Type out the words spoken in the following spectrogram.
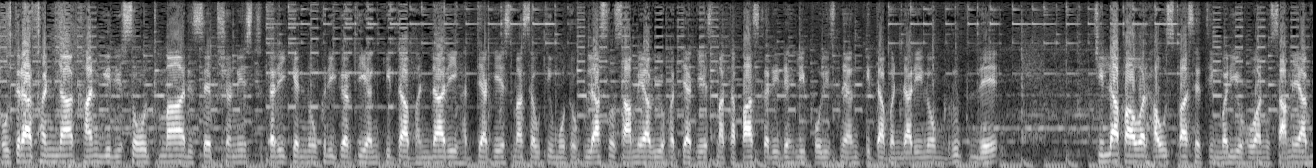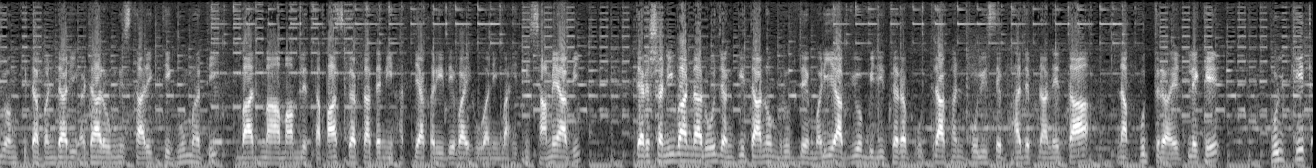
ઉત્તરાખંડના ખાનગી રિસોર્ટમાં રિસેપ્શનિસ્ટ તરીકે નોકરી કરતી અંકિતા ભંડારી હત્યા કેસમાં સૌથી મોટો ખુલાસો સામે આવ્યો હત્યા કેસમાં તપાસ કરી રહેલી પોલીસને અંકિતા ભંડારીનો મૃતદેહ ચિલ્લા પાવર હાઉસ પાસેથી મળ્યો હોવાનું સામે આવ્યું અંકિતા ભંડારી અઢાર ઓગણીસ તારીખથી ગુમ હતી બાદમાં આ મામલે તપાસ કરતા તેની હત્યા કરી દેવાઈ હોવાની માહિતી સામે આવી ત્યારે શનિવારના રોજ અંકિતાનો મૃતદેહ મળી આવ્યો બીજી તરફ ઉત્તરાખંડ પોલીસે ભાજપના નેતાના પુત્ર એટલે કે પુલકિત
